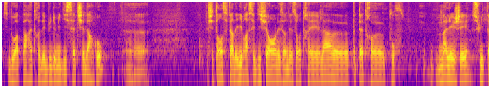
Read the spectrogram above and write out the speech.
qui doit apparaître début 2017 chez Dargo. J'ai tendance à faire des livres assez différents les uns des autres et là peut-être pour m'alléger suite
